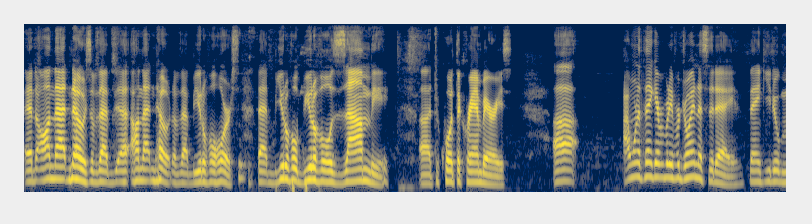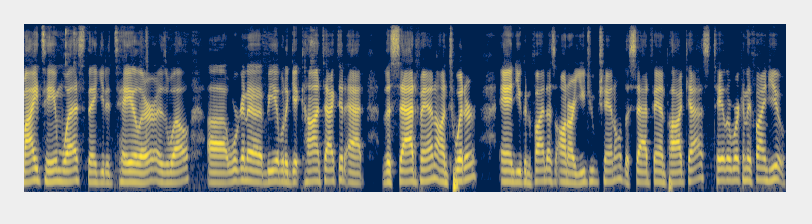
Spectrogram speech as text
And on that note of that, uh, on that note of that beautiful horse, that beautiful, beautiful zombie, uh, to quote the Cranberries. Uh, I want to thank everybody for joining us today. Thank you to my team, Wes. Thank you to Taylor as well. Uh, we're gonna be able to get contacted at the Sad Fan on Twitter, and you can find us on our YouTube channel, the Sad Fan Podcast. Taylor, where can they find you?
